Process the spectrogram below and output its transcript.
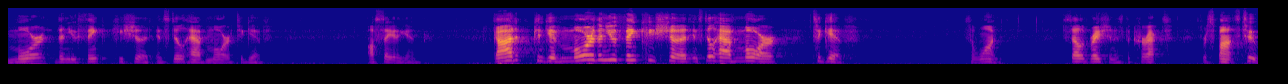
more than you think he should and still have more to give. I'll say it again. God can give more than you think he should and still have more to give. So, one, celebration is the correct response. Two,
